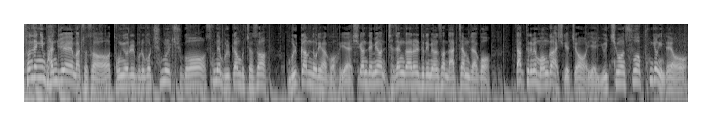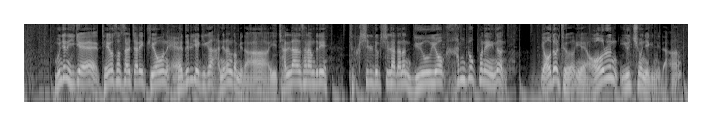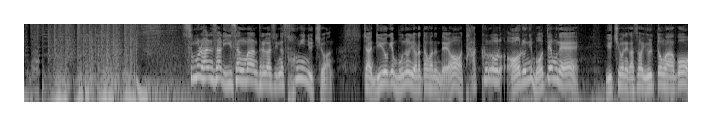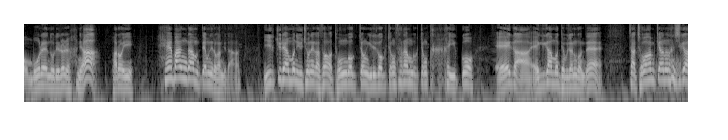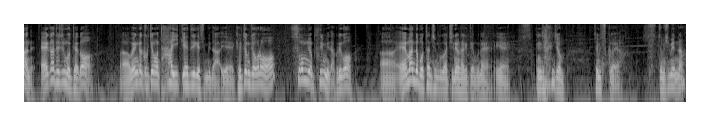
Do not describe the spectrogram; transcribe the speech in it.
선생님 반주에 맞춰서 동요를 부르고 춤을 추고 손에 물감 붙여서 물감 놀이하고 예 시간 되면 자장가를 들으면서 낮잠 자고 딱 들으면 뭔가 아시겠죠? 예 유치원 수업 풍경인데요. 문제는 이게 대여섯 살짜리 귀여운 애들 얘기가 아니라는 겁니다. 이 잘난 사람들이 득실득실하다는 뉴욕 한복판에 있는 이 어덜트 예 어른 유치원 얘기입니다 21살 이상만 들어갈 수 있는 성인 유치원. 자, 뉴욕에 문을 열었다고 하는데요. 다크 어른이 뭐 때문에 유치원에 가서 율동하고 모래놀이를 하냐? 바로 이 해방감 때문이라고 합니다. 일주일에 한 번 유치원에 가서 돈 걱정, 일 걱정, 사람 걱정 다 잊고 애가, 애기가 한번 돼보자는 건데 자, 저와 함께하는 한 시간 애가 되진 못해도 아, 왠가 걱정은 다 잊게 해드리겠습니다. 예, 결정적으로 수업료 풀입니다. 그리고 아, 애만도 못한 친구가 진행을 하기 때문에 예, 굉장히 좀 재밌을 거예요. 좀 심했나?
